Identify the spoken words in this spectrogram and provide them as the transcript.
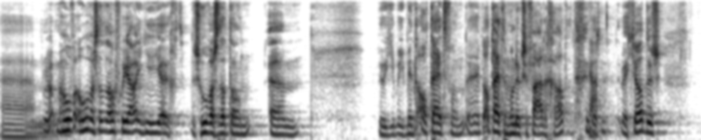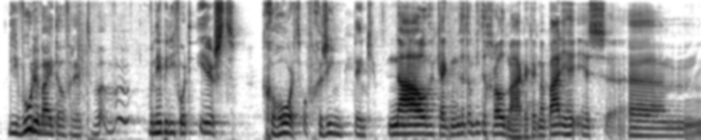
Ehm, Maar hoe, hoe was dat dan voor jou in je jeugd? Dus hoe was dat dan? ehm, je, je bent altijd van, je hebt altijd een Molukse vader gehad. Ja. Dat is- weet je wel? Dus die woede waar je het over hebt, wanneer heb je die voor het eerst gehoord of gezien, denk je? Nou, kijk, we moeten het ook niet te groot maken. Kijk, mijn pa die is, eh, ehm,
